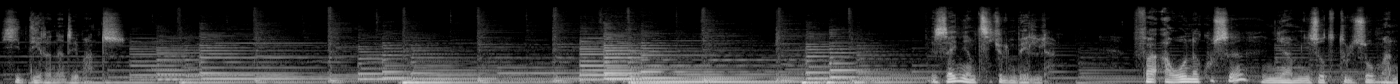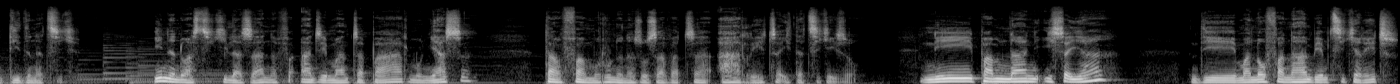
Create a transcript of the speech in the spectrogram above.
hidera an'Andriamanitra. Izay ny amintsika olombelona, fa ahoana kosa ny amin'izao tontolo izao manodidina antsika? Inona no azontsika ilazana fa Andriamanitra Mpahary no niasa tamin'ny famoronana izao zavatra ary rehetra hitantsika izao? Ny mpaminany Isaia dia manao fanamby amintsika rehetra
